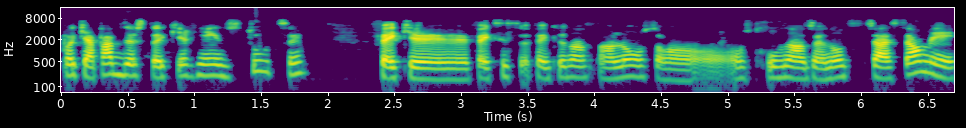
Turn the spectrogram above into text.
pas capable de stocker rien du tout, tu sais. Fait que, fait que c'est ça. Fait que là, dans ce temps-là, on, se- on, on se trouve dans une autre situation, mais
